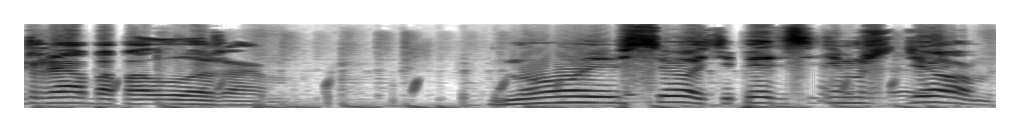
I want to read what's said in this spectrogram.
краба положим. Ну и все, теперь сидим ждем.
